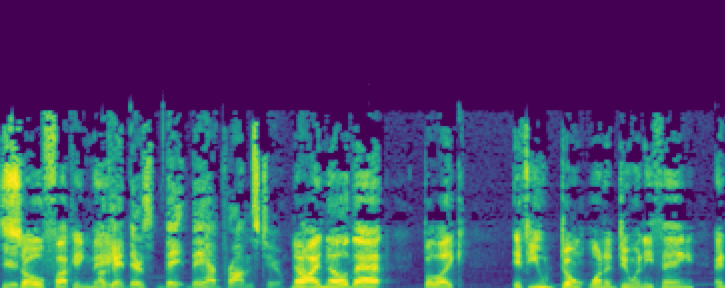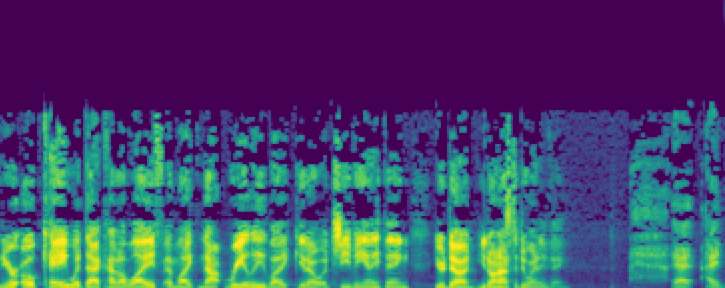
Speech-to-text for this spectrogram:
Dude. So fucking made. Okay, there's they they have problems too. No, I know that, but like, if you don't want to do anything and you're okay with that kind of life and like not really like you know achieving anything, you're done. You don't have to do anything. I, I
